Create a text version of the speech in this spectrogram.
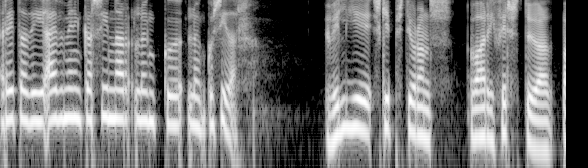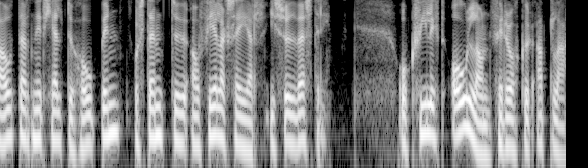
reytaði í æfiminningar sínar löngu, löngu síðar. Vilji skipstjórans var í fyrstu að bátarnir heldu hópin og stemdu á félagsæjar í söðvestri og kvílikt ólán fyrir okkur alla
